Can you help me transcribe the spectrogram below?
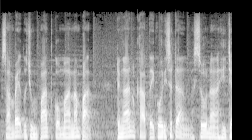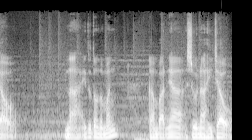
sampai 74,64 dengan kategori sedang zona hijau. Nah, itu teman-teman gambarnya zona hijau.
